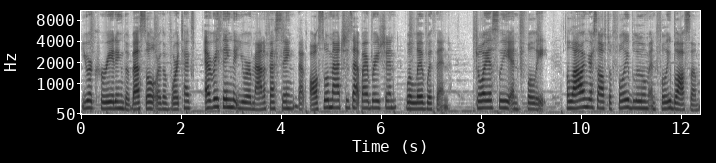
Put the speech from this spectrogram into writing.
you are creating the vessel or the vortex. Everything that you are manifesting that also matches that vibration will live within, joyously and fully, allowing yourself to fully bloom and fully blossom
